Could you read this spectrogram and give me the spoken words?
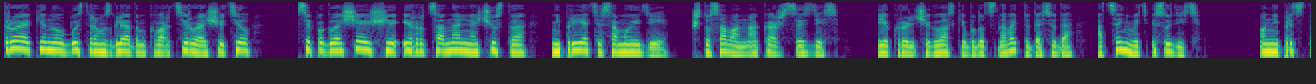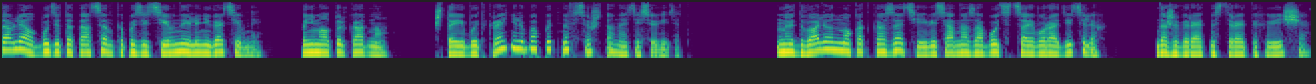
Трой окинул быстрым взглядом квартиру и ощутил всепоглощающее иррациональное чувство неприятия самой идеи, что Саванна окажется здесь. Ее кроличьи глазки будут сновать туда-сюда, оценивать и судить. Он не представлял, будет эта оценка позитивной или негативной. Понимал только одно, что ей будет крайне любопытно все, что она здесь увидит. Но едва ли он мог отказать ей, ведь она заботится о его родителях, даже, вероятно, стирает их вещи.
